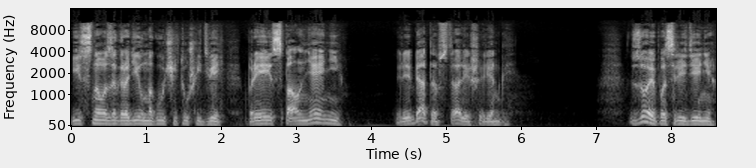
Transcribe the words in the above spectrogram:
и снова заградил могучей тушей дверь. При исполнении ребята встали шеренгой. Зоя посредине.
